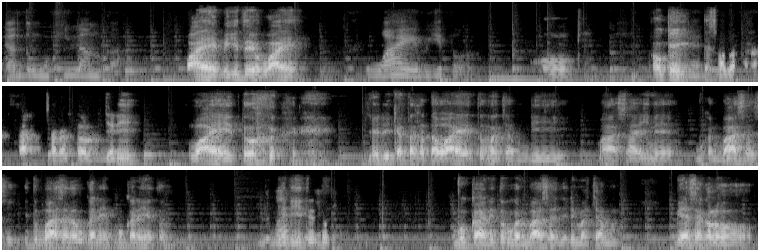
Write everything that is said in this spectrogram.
jantung mau hilang kak Why begitu ya? Why? why begitu Oke. Oke, Jadi- sabar. Saya saya kasih tahu dulu. Jadi why itu jadi kata-kata why itu macam di bahasa ini ya. bukan bahasa sih. Itu bahasa kan bukan ya? Bukan ya tuh. Jadi itu tuh. Bukan itu bukan bahasa. Jadi macam biasa kalau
